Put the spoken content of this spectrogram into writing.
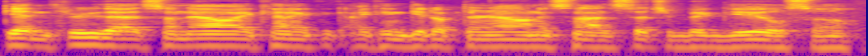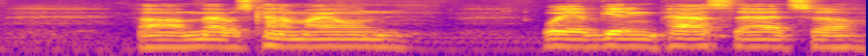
getting through that. So now I kind of I can get up there now, and it's not such a big deal. So um, that was kind of my own way of getting past that. So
